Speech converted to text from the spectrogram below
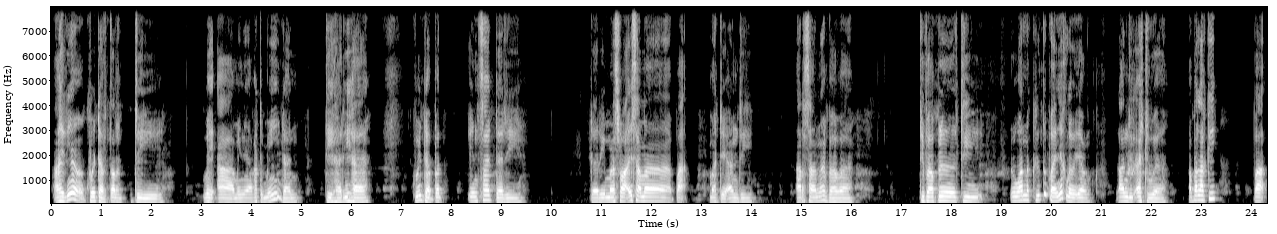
akhirnya gue daftar di WA Mini Academy dan di hari H gue dapat insight dari dari Mas Faiz sama Pak Made Andi Arsana bahwa di Babel di luar negeri itu banyak loh yang lanjut S2 apalagi Pak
